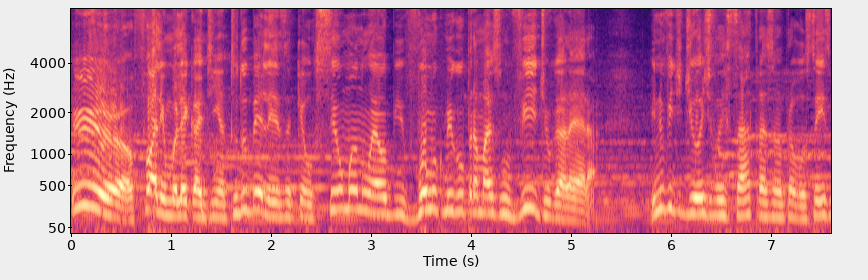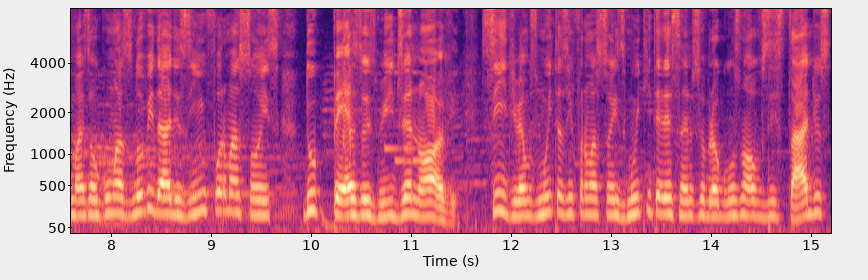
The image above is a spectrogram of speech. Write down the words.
E fale molecadinha, tudo beleza? Aqui é o seu Manuel B. Vamos comigo para mais um vídeo, galera. E no vídeo de hoje vou estar trazendo para vocês mais algumas novidades e informações do PES 2019. Sim, tivemos muitas informações muito interessantes sobre alguns novos estádios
